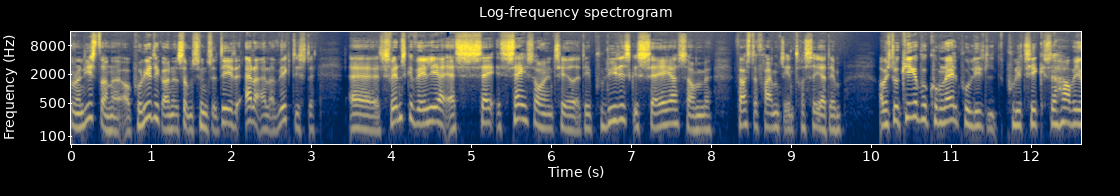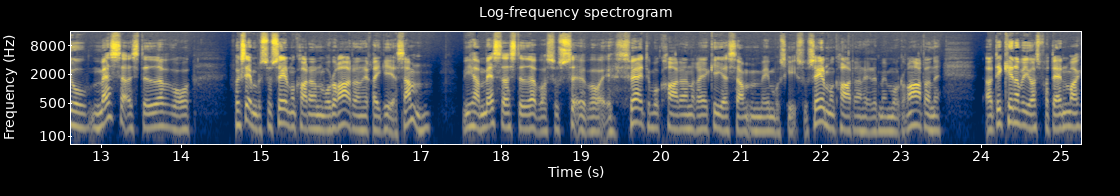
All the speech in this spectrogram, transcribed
journalisterne og politikerne, som synes, at det er det aller, aller vigtigste. Øh, svenske vælgere er sag, sagsorienterede, det er politiske sager, som øh, først og fremmest interesserer dem. Og hvis du kigger på kommunalpolitik, så har vi jo masser af steder, hvor for eksempel Socialdemokraterne og Moderaterne regerer sammen. Vi har masser af steder, hvor, hvor øh, Sverigedemokraterne reagerer sammen med måske Socialdemokraterne eller med Moderaterne. Og det kender vi jo også fra Danmark.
